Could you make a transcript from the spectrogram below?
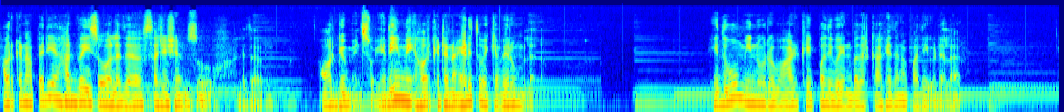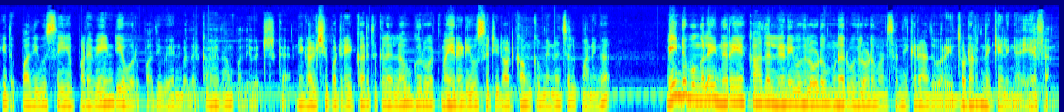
அவருக்கு நான் பெரிய அட்வைஸோ அல்லது சஜஷன்ஸோ அல்லது ஆர்குமெண்ட்ஸோ எதையுமே அவர்கிட்ட நான் எடுத்து வைக்க விரும்பல. இதுவும் இன்னொரு வாழ்க்கை பதிவு என்பதற்காக இதை நான் பதிவிடல. இது பதிவு செய்யப்பட வேண்டிய ஒரு பதிவு என்பதற்காக தான் பதிவிட்டிருக்கேன். நிகழ்ச்சி பற்றிய கருத்துக்களை Love Guru at my Radio City dot com மின்னஞ்சல் பண்ணுங்க. மீண்டும் உங்களை நிறைய காதல் நினைவுகளோடும் உணர்வுகளோடும் நான் சந்திக்கிறேன். அதுவரை தொடர்ந்து கேளுங்க எஃப்எம்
